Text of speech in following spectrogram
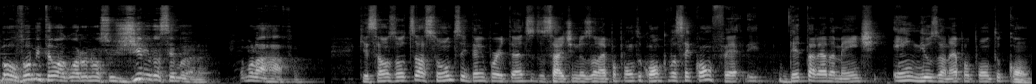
Bom, vamos então agora ao nosso giro da semana. Vamos lá, Rafa. Que são os outros assuntos, então, importantes do site newsonapple.com que você confere detalhadamente em newsonapple.com.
